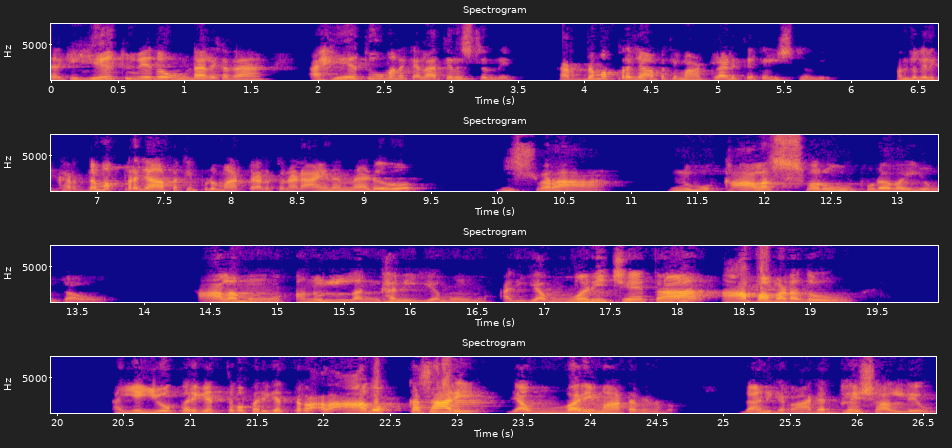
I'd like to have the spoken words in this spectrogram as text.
దానికి హేతు ఏదో ఉండాలి కదా. ఆ హేతు మనకు ఎలా తెలుస్తుంది? కర్దమ ప్రజాపతి మాట్లాడితే తెలుస్తుంది. అందుకని కర్దమ ప్రజాపతి ఇప్పుడు మాట్లాడుతున్నాడు. ఆయన అన్నాడు ఈశ్వర నువ్వు కాలస్వరూపుడవై ఉంటావు. కాలము అనుల్లంఘనీయము. అది ఎవ్వరి చేత ఆపబడదు. అయ్యయ్యో పరిగెత్తకు పరిగెత్తకు అలా ఆగొక్కసారి ఎవ్వరి మాట వినదు. దానికి రాగద్వేషాలు లేవు.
